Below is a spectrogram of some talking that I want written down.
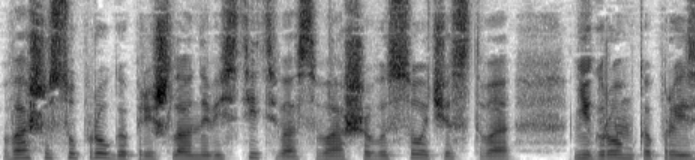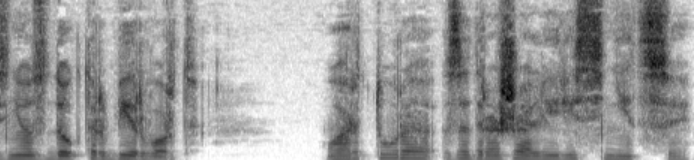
«Ваша супруга пришла навестить вас, ваше высочество», — негромко произнес доктор Бирворд. У Артура задрожали ресницы.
